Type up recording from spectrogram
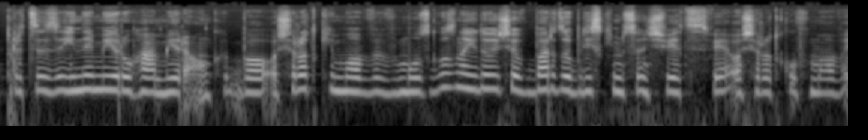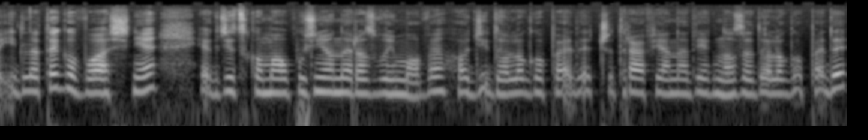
precyzyjnymi ruchami rąk, bo ośrodki mowy w mózgu znajdują się w bardzo bliskim sąsiedztwie ośrodków mowy i dlatego właśnie, jak dziecko ma opóźniony rozwój mowy, chodzi do logopedy, czy trafia na diagnozę do logopedy,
